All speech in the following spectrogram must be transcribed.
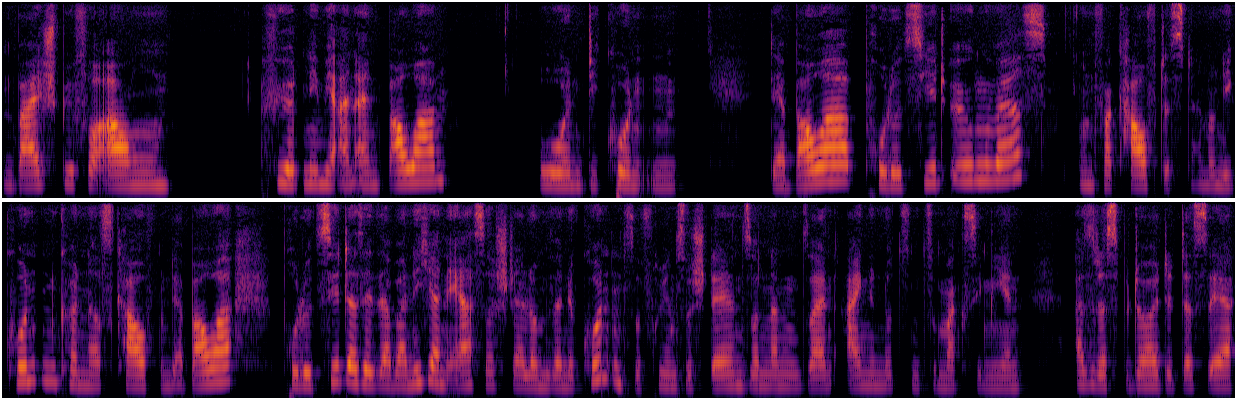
ein Beispiel vor Augen führt, nehmen wir an einen Bauer und die Kunden. Der Bauer produziert irgendwas und verkauft es dann. Und die Kunden können das kaufen. Der Bauer produziert das jetzt aber nicht an erster Stelle, um seine Kunden zufriedenzustellen, sondern seinen eigenen Nutzen zu maximieren. Also das bedeutet, dass er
